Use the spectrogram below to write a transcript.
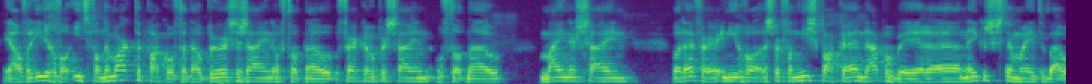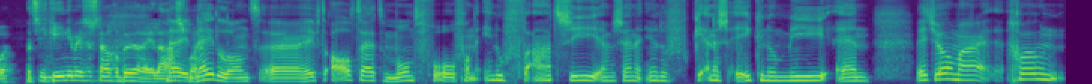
Ja, of in ieder geval iets van de markt te pakken. Of dat nou beurzen zijn, of dat nou verkopers zijn, of dat nou miners zijn whatever, in ieder geval een soort van niche pakken en daar proberen een ecosysteem omheen te bouwen. Dat zie ik hier niet meer zo snel gebeuren, helaas. Nee, Nederland uh, heeft altijd een mond vol van innovatie en we zijn een kenniseconomie en weet je wel, maar gewoon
